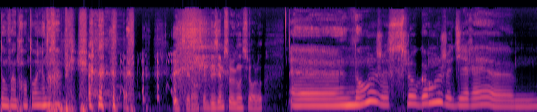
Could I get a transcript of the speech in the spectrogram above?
Dans 20-30 ans, il n'y en aura plus. Excellent, c'est le deuxième slogan sur l'eau. Euh, non, je slogan, je dirais euh,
